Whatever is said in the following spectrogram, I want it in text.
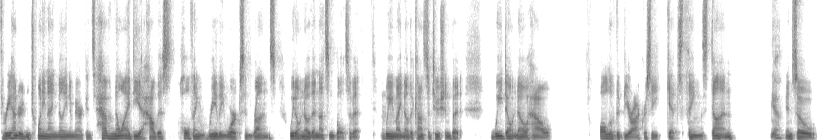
329 million americans have no idea how this whole thing really works and runs. We don't know the nuts and bolts of it. We Mm-hmm. might know the constitution but we don't know how all of the bureaucracy gets things done. Yeah, and so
